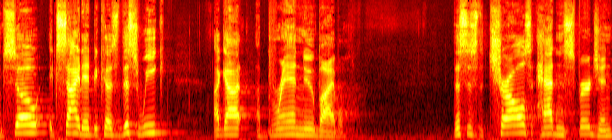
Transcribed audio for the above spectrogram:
I'm so excited because this week I got a brand new Bible. This is the Charles Haddon Spurgeon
